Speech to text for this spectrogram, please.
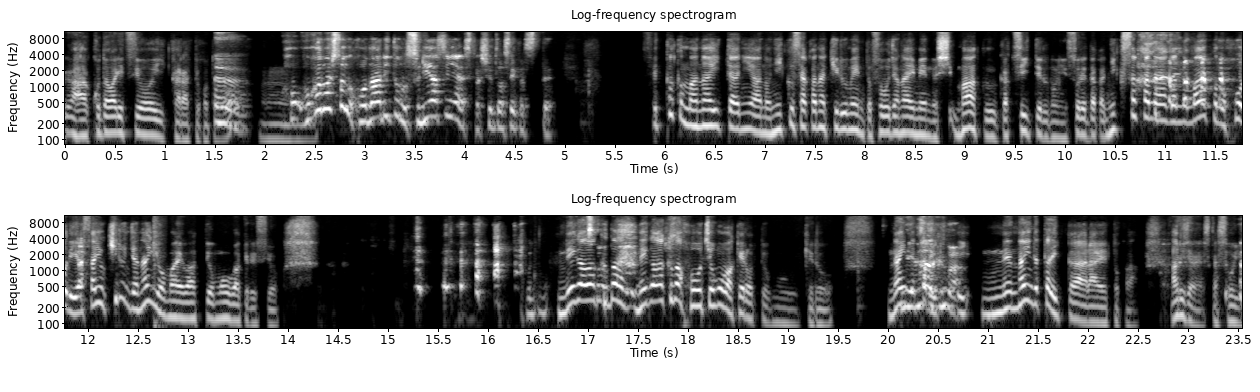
うん、あこだわり強いからってこと、うんうんほ他の人のこだわりとのすり合わせじゃないですか、集団生活って。せっかくまな板にあの肉魚切る面とそうじゃない面のしマークがついてるのに、それだから肉魚の マークの方で野菜を切るんじゃないよ、お前はって思うわけですよ。願わくば、願わくば包丁も分けろって思うけど、ないんだったらないんだったら一回洗えとか、あるじゃないですか、そういう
